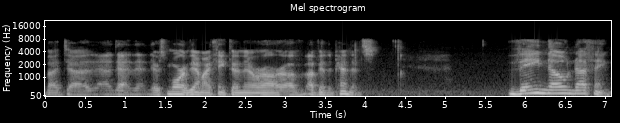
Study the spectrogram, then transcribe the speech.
but that, that there's more of them, I think, than there are of, of independents. They know nothing.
